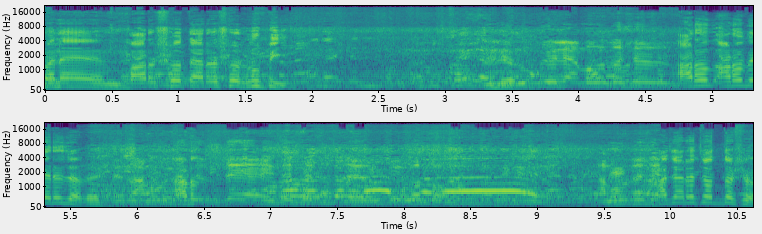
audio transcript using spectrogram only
মানে বারোশো তেরোশো রুপি ইন্ডিয়াতে। রুপি হলে আমার দেশের আরও আরও বেড়ে যাবে। হাজারে চোদ্দশো।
